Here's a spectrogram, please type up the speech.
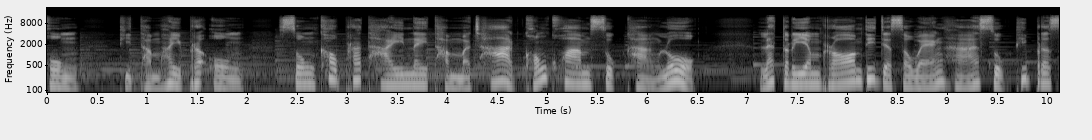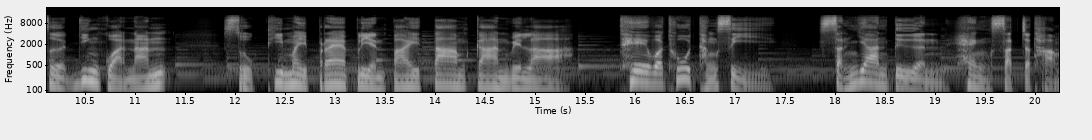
คง ที่ทำให้พระองค์ทรงเข้าพระทัยในธรรมชาติของความสุขทางโลก และเตรียมพร้อมที่จะแสวงหาสุขที่ประเสริฐยิ่งกว่านั้น สุขที่ไม่แปรเปลี่ยนไปตามกาลเวลา เทวทูตทั้งสี่สัญญาณเตือนแห่งสัจธรรม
